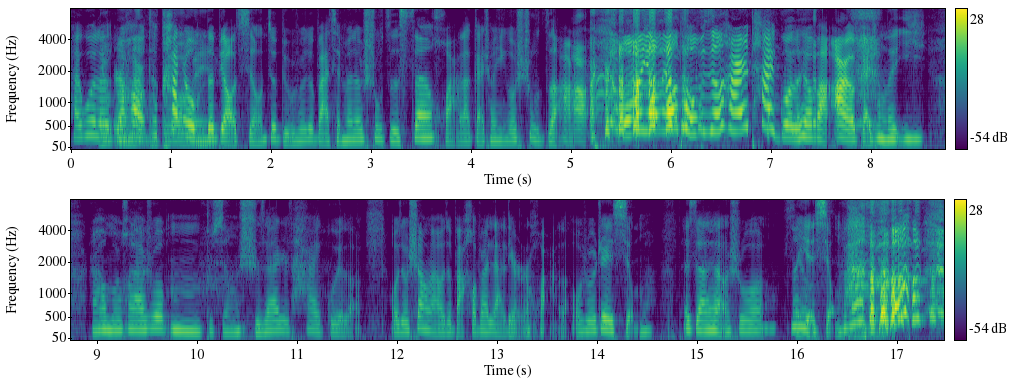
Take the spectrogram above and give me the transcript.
太贵了。然后他看着我们的表情，就比如说就把前面的数字三划了，改成一个数字二。我们摇了摇头，不行，还是太贵了，就把二又改成了一。然后我们后来说，嗯，不行，实在是太贵了。我就上来，我就把后边俩零划了。我说这行吗？他想想说，那也行吧。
